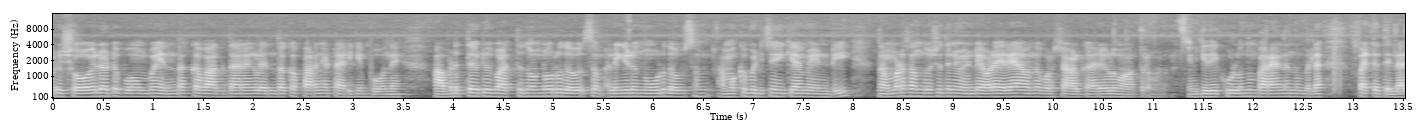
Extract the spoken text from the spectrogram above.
ഒരു ഷോയിലോട്ട് പോകുമ്പോൾ എന്തൊക്കെ വാഗ്ദാനങ്ങൾ എന്തൊക്കെ പറഞ്ഞിട്ടായിരിക്കും പോകുന്നത് അവിടുത്തെ ഒരു പത്ത് തൊണ്ണൂറ് ദിവസം അല്ലെങ്കിൽ ഒരു നൂറ് ദിവസം നമുക്ക് പിടിച്ചു നിൽക്കാൻ വേണ്ടി നമ്മുടെ സന്തോഷത്തിന് വേണ്ടി അവിടെ ഇരയാവുന്ന കുറച്ച് ആൾക്കാരുകൾ മാത്രമാണ്. എനിക്കിതേ കൂടുതലൊന്നും പറയാനൊന്നും പറ്റില്ല പറ്റത്തില്ല.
